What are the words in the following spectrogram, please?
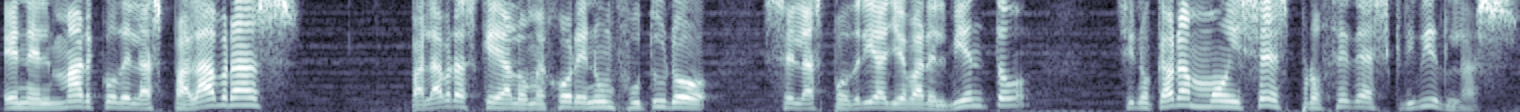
en el marco de las palabras, palabras que a lo mejor en un futuro se las podría llevar el viento, sino que ahora Moisés procede a escribirlas.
